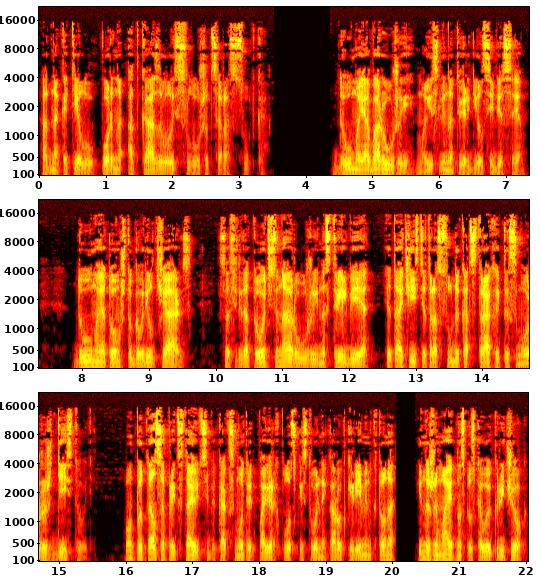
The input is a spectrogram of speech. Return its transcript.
Однако тело упорно отказывалось слушаться рассудка. «Думай об оружии», — мысленно твердил себе Сэм. «Думай о том, что говорил Чарльз. Сосредоточься на оружии, на стрельбе. Это очистит рассудок от страха, и ты сможешь действовать». Он пытался представить себе, как смотрит поверх плоской ствольной коробки Ремингтона и нажимает на спусковой крючок,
